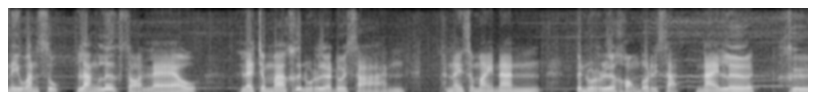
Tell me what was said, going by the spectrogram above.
ในวันศุกร์หลังเลิกสอนแล้ว และจะมาขึ้นเรือโดยสาร ในสมัยนั้น เป็นเรือของบริษัทนายเลิศ คือ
